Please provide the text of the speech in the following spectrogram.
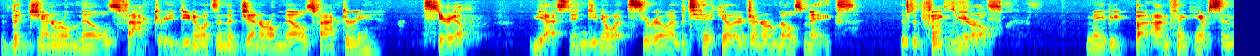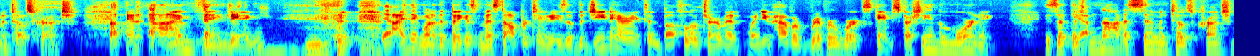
The General Mills factory. Do you know what's in the General Mills factory? Cereal. Yes, and do you know what cereal in particular General Mills makes? There's a big mural. Flakes. maybe, but I'm thinking of cinnamon toast crunch, and I'm thinking, yeah. I think one of the biggest missed opportunities of the Gene Harrington Buffalo tournament when you have a Riverworks game, especially in the morning, is that there's yeah. not a cinnamon toast crunch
